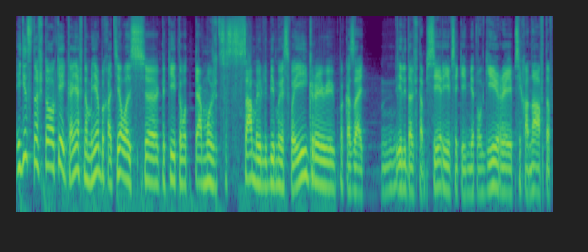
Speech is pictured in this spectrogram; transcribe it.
единственное, что, окей, конечно, мне бы хотелось э, какие-то вот прям, может, самые любимые свои игры показать. Или даже там серии, всякие Metal Gear, психонавтов.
